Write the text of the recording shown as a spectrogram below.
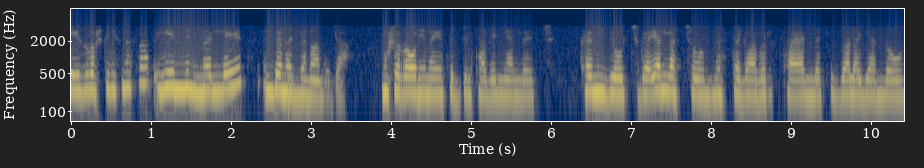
የዙረሽ ግቢ ስነ ስርዓት ይሄንን መለየት እንደ መለማመጃ ሙሽራውን የማየት እድል ታገኛለች። ከሚዜዎች ጋር ያላቸውን መስተጋብር ታያለች። እዛ ላይ ያለውን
